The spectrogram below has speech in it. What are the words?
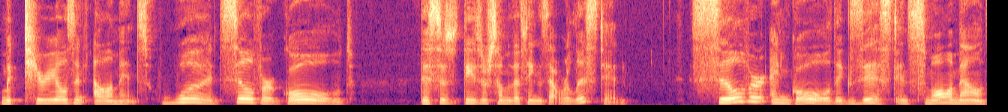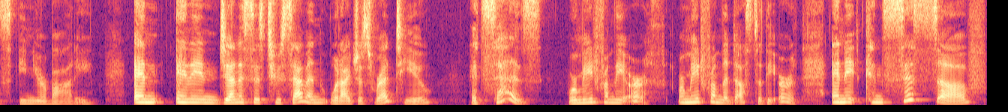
materials and elements wood, silver, gold. This is, these are some of the things that were listed. Silver and gold exist in small amounts in your body. And, and in Genesis 2 7, what I just read to you, it says we're made from the earth, we're made from the dust of the earth. And it consists of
